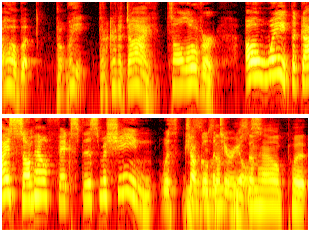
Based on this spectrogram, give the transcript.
Oh, but but wait, they're gonna die. It's all over. Oh wait, the guy somehow fixed this machine with He- jungle he some- he materials. somehow put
